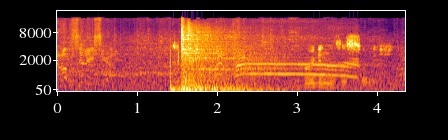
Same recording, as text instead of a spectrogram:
of Cilicia! Brigands of Solution.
